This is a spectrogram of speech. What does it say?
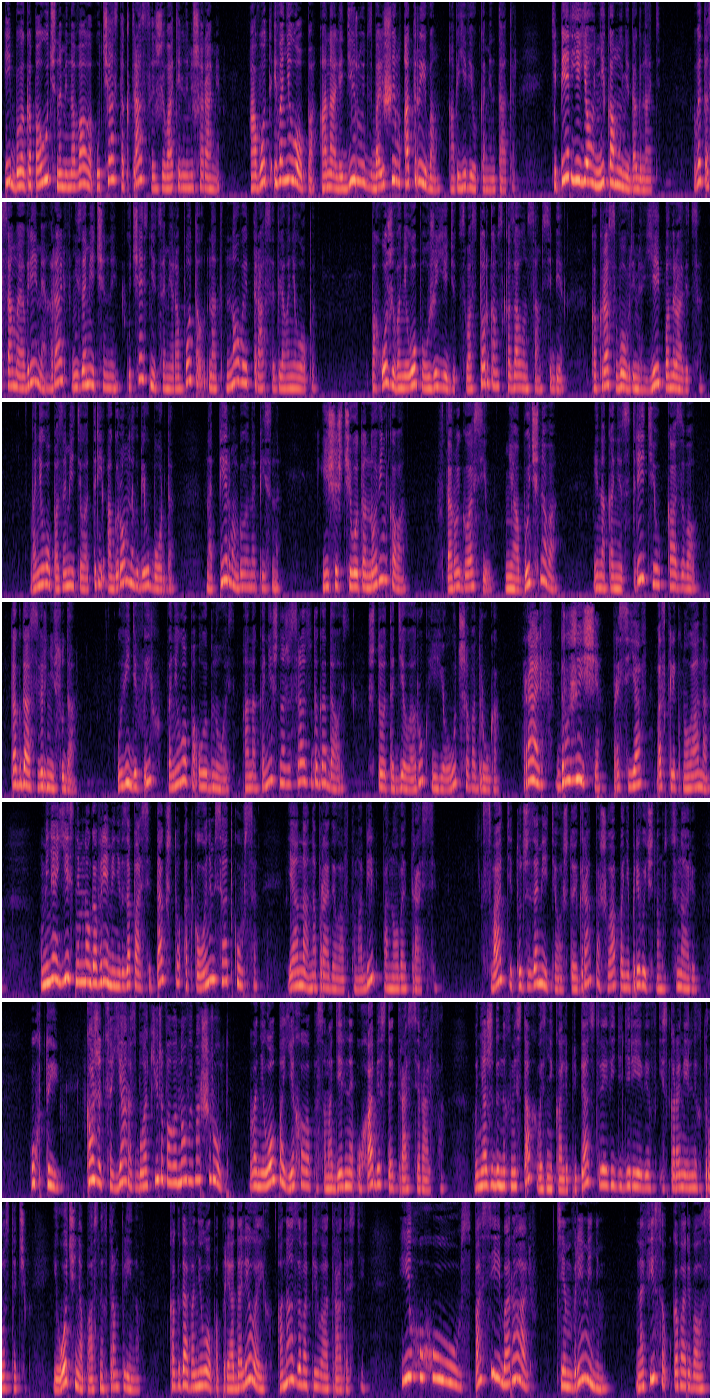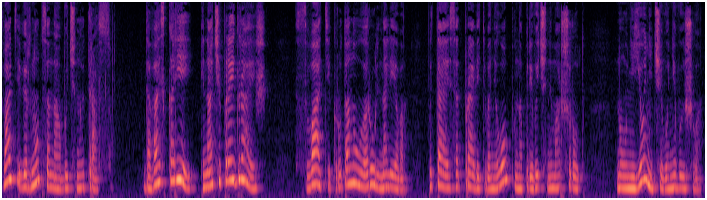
и благополучно миновала участок трассы с жевательными шарами – «А вот и Ванилопа, она лидирует с большим отрывом», – объявил комментатор. «Теперь ее никому не догнать». В это самое время Ральф, незамеченный участницами, работал над новой трассой для Ванилопы. «Похоже, Ванилопа уже едет», – с восторгом сказал он сам себе. «Как раз вовремя, ей понравится». Ванилопа заметила три огромных билборда. На первом было написано – Ищешь чего-то новенького? Второй гласил необычного. И, наконец, третий указывал «Тогда сверни сюда». Увидев их, Панелопа улыбнулась. Она, конечно же, сразу догадалась, что это дело рук ее лучшего друга. «Ральф, дружище!» – просияв, воскликнула она. «У меня есть немного времени в запасе, так что отклонимся от курса и она направила автомобиль по новой трассе. Свати тут же заметила, что игра пошла по непривычному сценарию. «Ух ты! Кажется, я разблокировала новый маршрут!» Ванилопа ехала по самодельной ухабистой трассе Ральфа. В неожиданных местах возникали препятствия в виде деревьев из карамельных тросточек и очень опасных трамплинов. Когда Ванилопа преодолела их, она завопила от радости. «Ихуху! Спасибо, Ральф!» Тем временем Нафиса уговаривала Свати вернуться на обычную трассу. «Давай скорей, иначе проиграешь!» Свати крутанула руль налево, пытаясь отправить Ванилопу на привычный маршрут, но у нее ничего не вышло.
